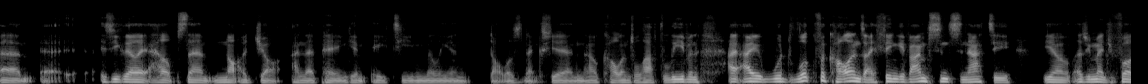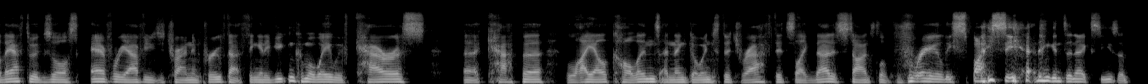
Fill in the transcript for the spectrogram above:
Um, uh, Ezekiel it helps them not a jot, and they're paying him $18 million next year. And now Collins will have to leave. And I, I would look for Collins. I think if I'm Cincinnati, you know, as we mentioned before, they have to exhaust every avenue to try and improve that thing. And if you can come away with Karras, uh, Cappa, La'el Collins, and then go into the draft, it's like that is starting to look really spicy heading into next season.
